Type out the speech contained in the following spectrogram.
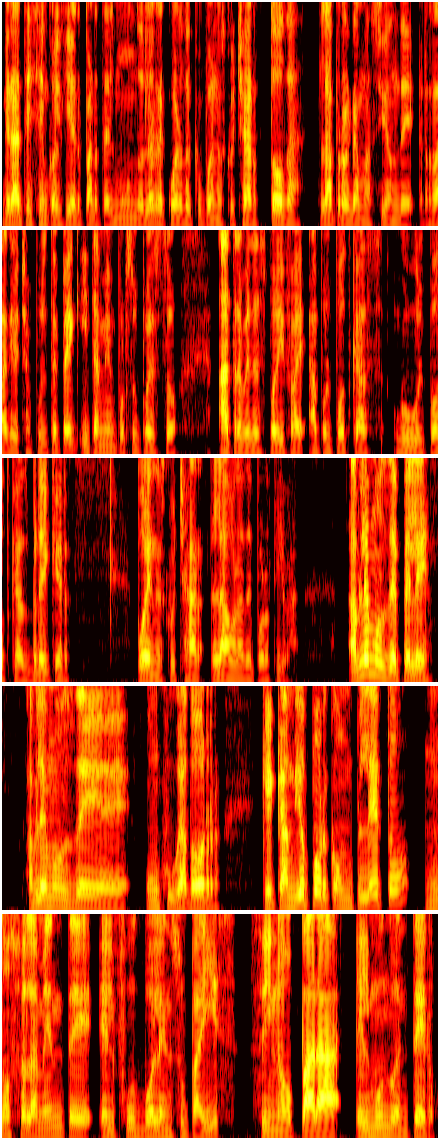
gratis en cualquier parte del mundo. Les recuerdo que pueden escuchar toda la programación de Radio Chapultepec y también, por supuesto, a través de Spotify, Apple Podcasts, Google Podcast Breaker, pueden escuchar La Hora Deportiva. Hablemos de Pelé, hablemos de un jugador que cambió por completo no solamente el fútbol en su país, sino para el mundo entero.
